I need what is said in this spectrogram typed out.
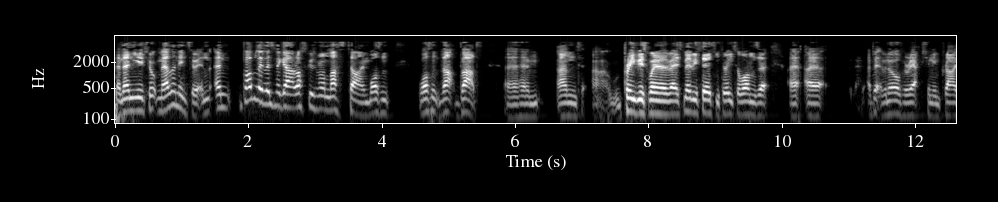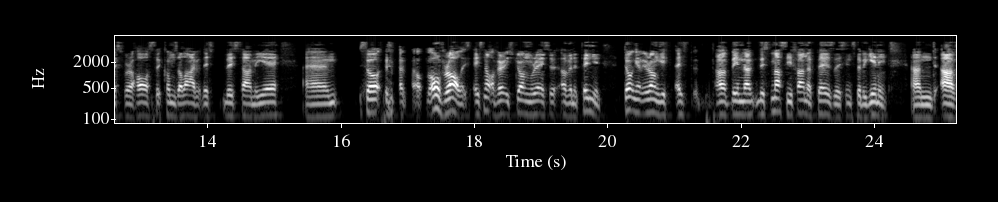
and then you took Melon into it, and, and probably Lisnagar Oscar's run last time wasn't wasn't that bad. Um, and uh, previous winner of the race, maybe 33 to ones at, a bit of an overreaction in price for a horse that comes alive at this this time of year. Um, so overall, it's, it's not a very strong race of an opinion. Don't get me wrong. If, if I've been this massive fan of Paisley since the beginning, and I've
